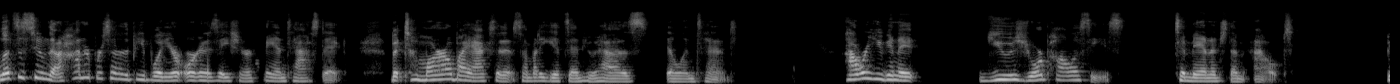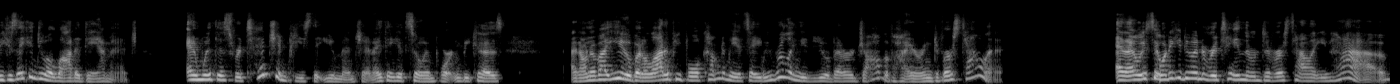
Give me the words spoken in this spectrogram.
let's assume that 100% of the people in your organization are fantastic but tomorrow by accident somebody gets in who has ill intent. How are you going to use your policies to manage them out? Because they can do a lot of damage. And with this retention piece that you mentioned i think it's so important because i don't know about you but a lot of people will come to me and say we really need to do a better job of hiring diverse talent. And i always say what are you doing to retain the diverse talent you have?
